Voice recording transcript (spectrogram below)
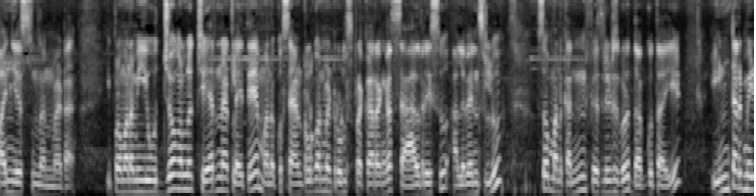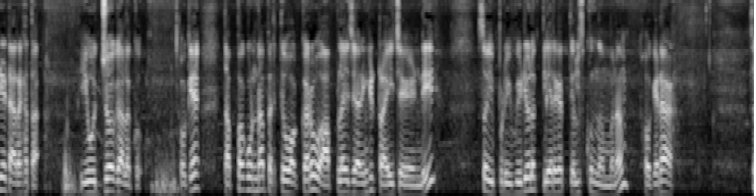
పనిచేస్తుందన్నమాట. ఇప్పుడు మనం ఈ ఉద్యోగంలో చేరినట్లయితే మనకు సెంట్రల్ గవర్నమెంట్ రూల్స్ ప్రకారంగా శాలరీస్ అలవెన్స్లు సో మనకు అన్ని ఫెసిలిటీస్ కూడా దక్కుతాయి ఇంటర్మీడియట్ అర్హత ఈ ఉద్యోగాలకు ఓకే? తప్పకుండా ప్రతి ఒక్కరూ అప్లై చేయడానికి ట్రై చేయండి. సో ఇప్పుడు ఈ వీడియోలో క్లియర్గా తెలుసుకుందాం మనం ఓకేనా? సో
